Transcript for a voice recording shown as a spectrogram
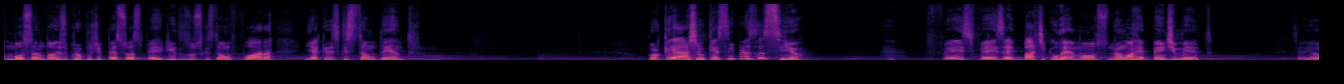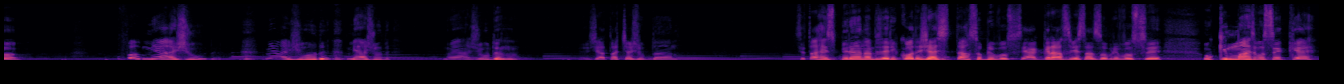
mostrando dois grupos de pessoas perdidas, os que estão fora e aqueles que estão dentro. Porque acham que é simples assim, ó. Fez, fez, aí bate com o remorso, não o arrependimento. Senhor, me ajuda, me ajuda, me ajuda. Não é ajuda, não. Ele já está te ajudando. Você está respirando, a misericórdia já está sobre você, a graça já está sobre você. O que mais você quer?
